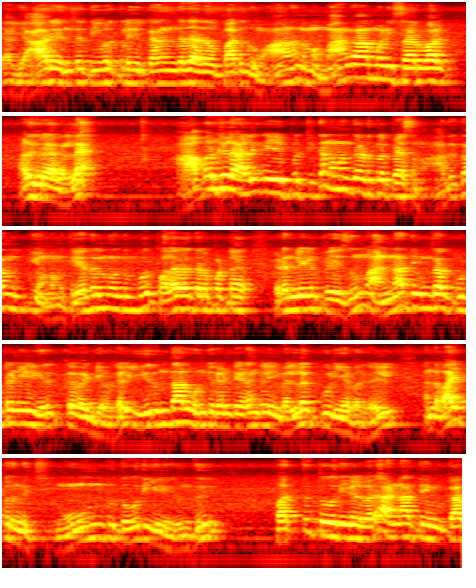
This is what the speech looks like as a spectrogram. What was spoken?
யா- யார் எந்த தீவிரத்தில் இருக்காங்கங்கிறத அதை பார்த்துக்கிடுவோம். ஆனால் நம்ம மாங்காமணி சார்வால் அழுகிறாங்கல்ல அவர்கள் அழுகையை பற்றி தான் நம்ம இந்த இடத்துல பேசணும். அதுதான் முக்கியம். நம்ம தேர்தல்னு வந்தபோது பல தரப்பட்ட இடங்களிலும் பேசும் அதிமுக கூட்டணியில் இருக்க வேண்டியவர்கள் இருந்தால் ஒன்று ரெண்டு இடங்களில் வெல்லக்கூடியவர்கள் அந்த வாய்ப்பு இருந்துச்சு. மூன்று தொகுதியில் இருந்து பத்து தொகுதிகள் வரை அதிமுக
